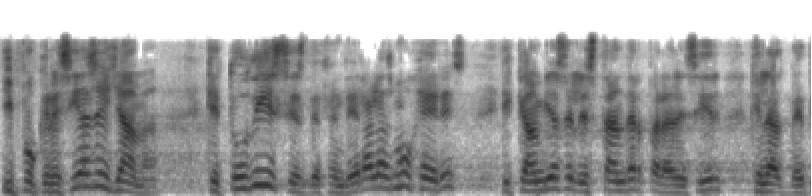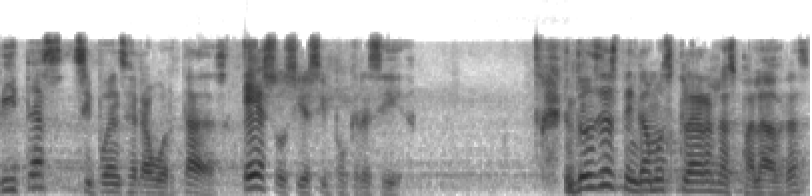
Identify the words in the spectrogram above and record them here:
Hipocresía se llama que tú dices defender a las mujeres y cambias el estándar para decir que las bebitas sí pueden ser abortadas. Eso sí es hipocresía. Entonces tengamos claras las palabras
